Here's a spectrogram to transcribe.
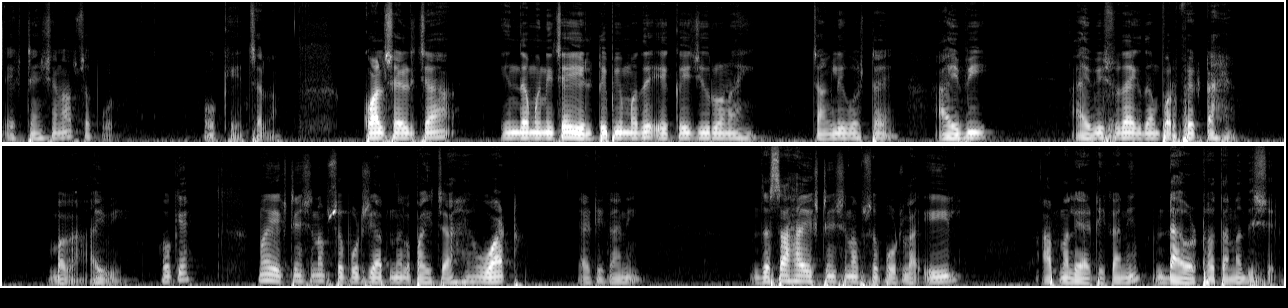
एक्सटेन्शन ऑफ सपोर्ट ओके चला. कॉल साईडच्या इन द मनीच्या एल टी पीमध्ये एकही झिरो नाही. चांगली गोष्ट आहे. आय व्ही आय व्हीसुद्धा एकदम परफेक्ट आहे. बघा आय व्ही ओके मग एक्सटेन्शन ऑफ सपोर्ट जे आपल्याला पाहिजे आहे वाट या ठिकाणी. जसा हा एक्सटेन्शन ऑफ सपोर्टला येईल आपल्याला या ठिकाणी डायवर्ट होताना दिसेल.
